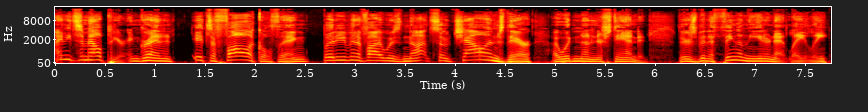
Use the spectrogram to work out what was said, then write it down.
I need some help here. And granted, it's a follicle thing, but even if I was not so challenged there, I wouldn't understand it. There's been a thing on the internet lately.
